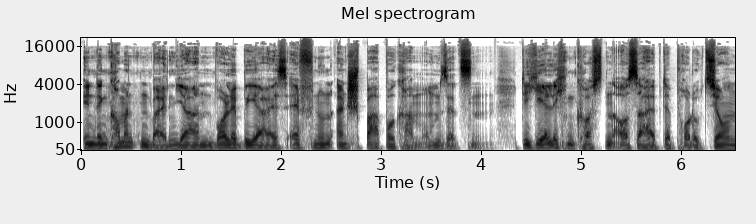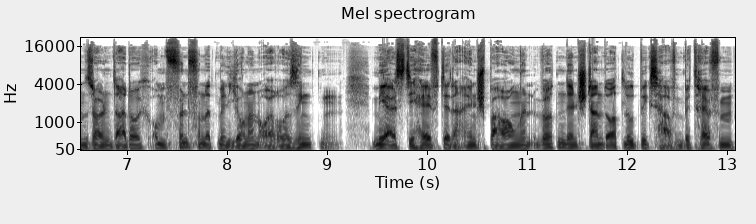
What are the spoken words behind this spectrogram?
In den kommenden beiden Jahren wolle BASF nun ein Sparprogramm umsetzen. Die jährlichen Kosten außerhalb der Produktion sollen dadurch um 500 Millionen Euro sinken. Mehr als die Hälfte der Einsparungen würden den Standort Ludwigshafen betreffen,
